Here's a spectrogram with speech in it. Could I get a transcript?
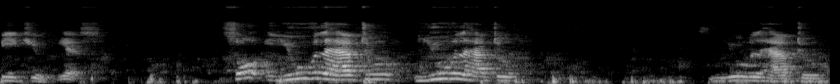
pq yes. So you will have to you will have to you will have to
